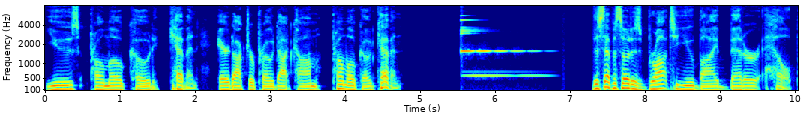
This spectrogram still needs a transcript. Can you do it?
use promo code Kevin. AirDoctorPro.com, promo code Kevin. This episode is brought to you by BetterHelp.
